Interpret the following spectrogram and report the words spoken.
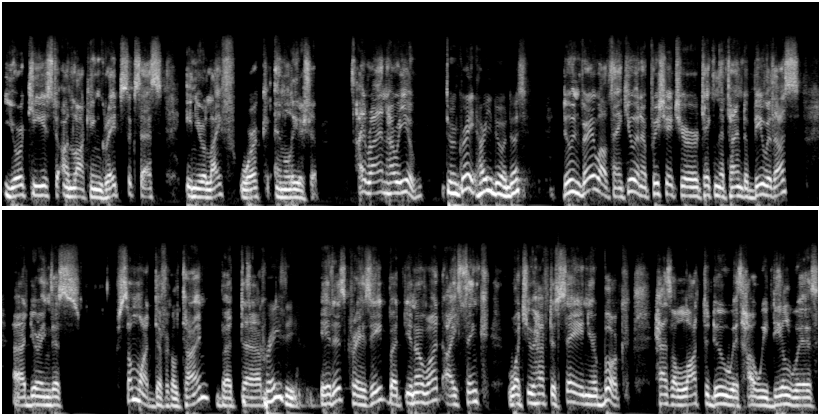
Your Keys to Unlocking Great Success in Your Life, Work, and Leadership. Hi, Ryan. How are you? Doing great. How are you doing, Dush? Doing very well, thank you. And I appreciate your taking the time to be with us uh, during this somewhat difficult time, but um, crazy. It is crazy, but you know what? I think what you have to say in your book has a lot to do with how we deal with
